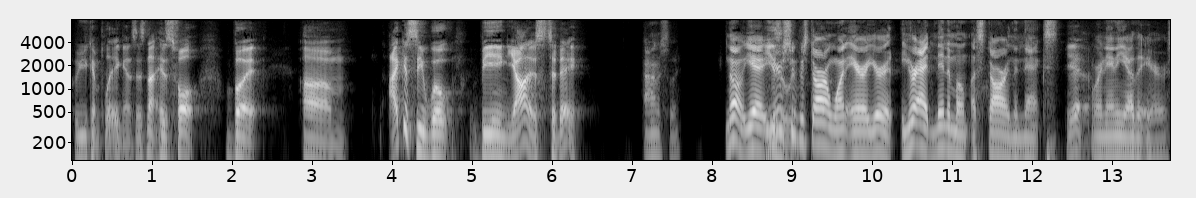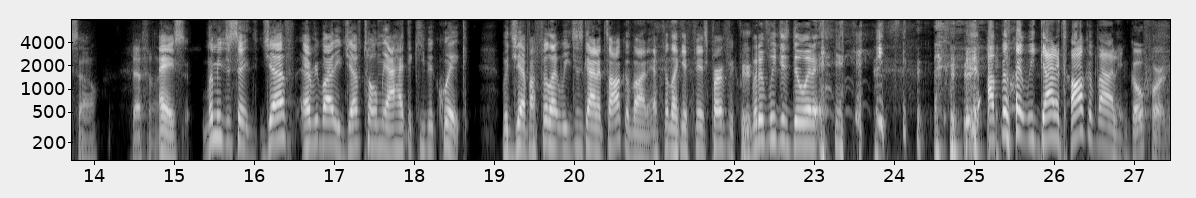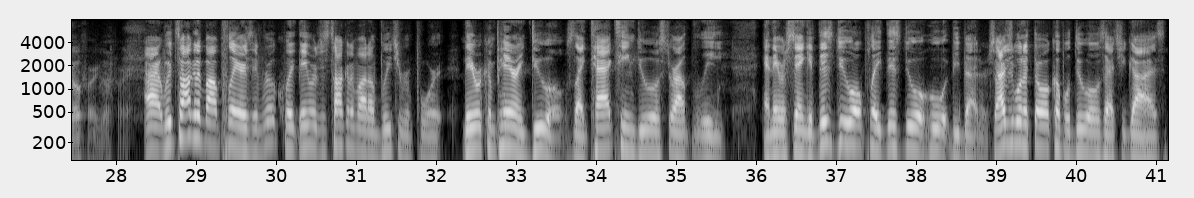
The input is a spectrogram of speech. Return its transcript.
who you can play against. It's not his fault. But um I could see Wilt being Giannis today. honestly. No, yeah, you're a superstar in one era. You're at, you're at minimum a star in the next, Yeah, or in any other era. So, definitely. hey, so let me just say, Jeff, everybody, Jeff told me I had to keep it quick. But Jeff, I feel like we just got to talk about it. I feel like it fits perfectly. But if we just do it? I feel like we got to talk about it. Go for it, go for it, go for it. All right, we're talking about players, and real quick, they were just talking about a Bleacher Report. They were comparing duos, like tag team duos throughout the league, and they were saying if this duo played this duo, who would be better? So I just want to throw a couple duos at you guys,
